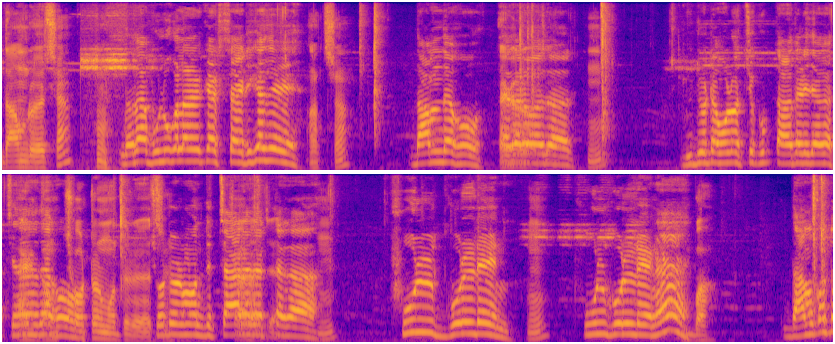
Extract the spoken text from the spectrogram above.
দাম রয়েছে। হুম। দাদা ব্লু কালারের ক্যাট চাই ঠিক আছে? আচ্ছা। দাম দেখো এগারো হাজার। হুম। ভিডিওটা বড় হচ্ছে খুব তাড়াতাড়ি দেখাচ্ছে দাদা দেখো। ছোটর মধ্যে রয়েছে। ছোটর মধ্যে চার হাজার 4,000 টাকা। ফুল গোল্ডেন হুম। ফুল গোল্ডেন হ্যাঁ? বাহ। দাম কত?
